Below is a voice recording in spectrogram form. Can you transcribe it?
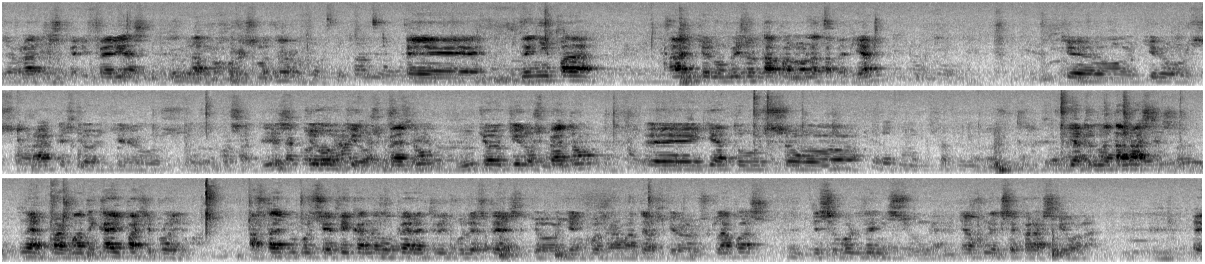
πλευρά της περιφέρειας, να προχωρήσουμε το έργο. Ε, δεν είπα, αν και νομίζω τα είπαν όλα τα παιδιά, και ο κύριος Ράτη και ο κύριος Κωνσταντή και ο κύριος Πέτρου και ο κύριος Πέτρου ε, για τους, για τους μετανάστες. Ναι, πραγματικά υπάρχει πρόβλημα. Αυτά που υποσχεθήκαν εδώ πέρα οι τρεις βουλευτές και ο Γενικός Γραμματέας κ. Κλάπας, δυστυχώ δεν ισχύουν. Έχουν ξεπεραστεί όλα. Ε,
